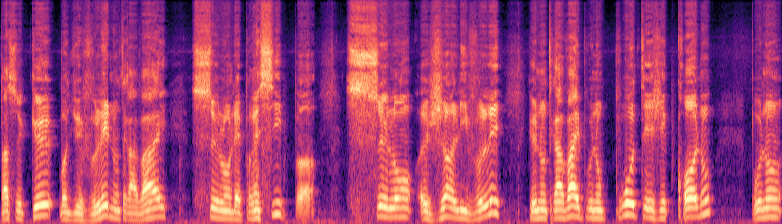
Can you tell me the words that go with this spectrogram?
parce que bon Dieu voulait nous travailler selon les principes, selon Jean lui voulait que nous travaillons pour nous protéger nous, pour nous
